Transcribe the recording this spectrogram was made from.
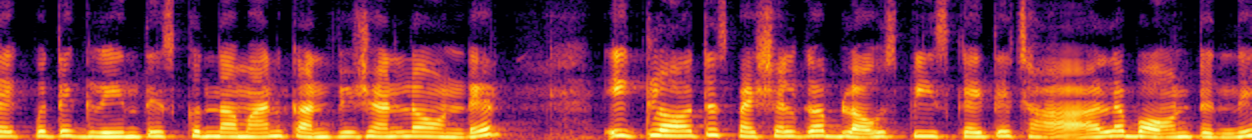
లేకపోతే గ్రీన్ తీసుకుందామా అని కన్ఫ్యూజన్లో ఉండే. ఈ క్లాత్ స్పెషల్గా బ్లౌజ్ పీస్కి అయితే చాలా బాగుంటుంది.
